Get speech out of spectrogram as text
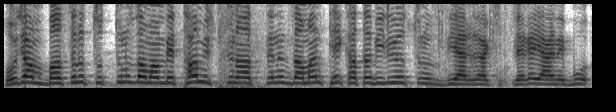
Hocam basılı tuttuğunuz zaman ve tam üstüne attığınız zaman tek atabiliyorsunuz diğer rakiplere. Yani bu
